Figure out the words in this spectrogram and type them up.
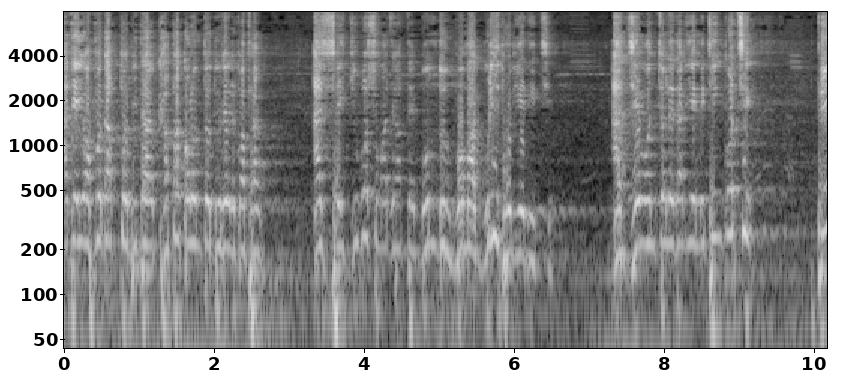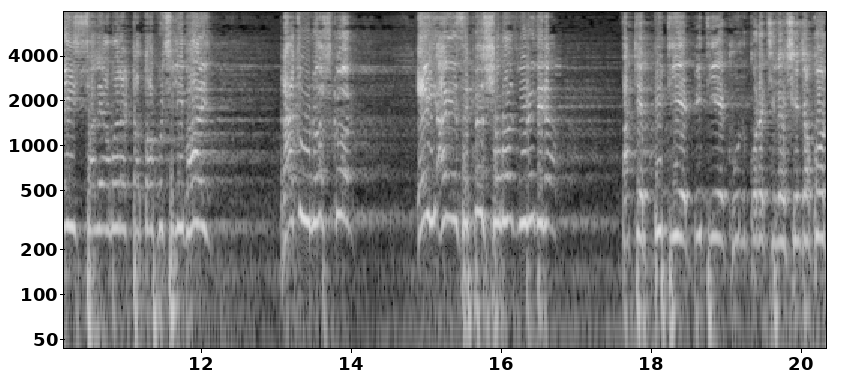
আজ এই অপদার্থ বিধায়ক খাতা কলম তো দূরের কথা, আজ সেই যুব সমাজের হাতে বন্দুক, বোমা, গুলি ধরিয়ে দিচ্ছে। আজ যে অঞ্চলে দাঁড়িয়ে মিটিং করছি তেইশ সালে আমার একটা তপশিলি ভাই, রাজু নস্কর, এই আইএসএফ এর সমাজ বিরোধীরা তাকে পিটিয়ে পিটিয়ে খুন করেছিল। সে যখন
